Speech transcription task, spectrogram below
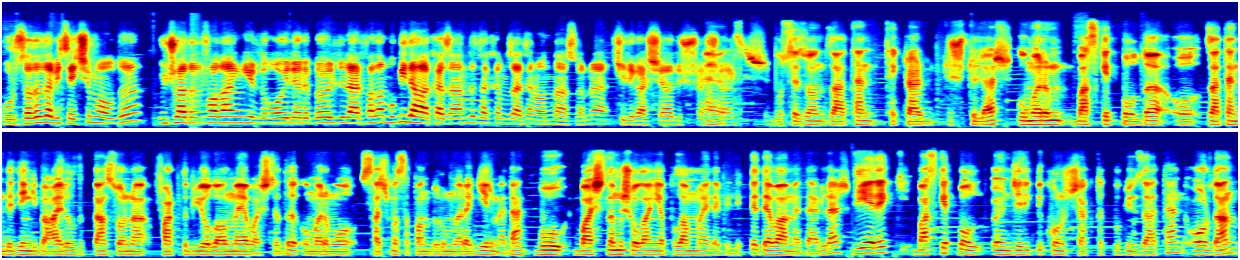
Bursa'da da bir seçim oldu. 3 adım falan girdi. Oyları böldüler falan. Bu bir daha kazandı. Takım zaten ondan sonra iki lig aşağı düştü aşağı. Evet, gitti. bu sezon zaten tekrar düştüler. Umarım basketbolda o zaten dediğin gibi ayrıldıktan sonra farklı bir yol almaya başladı. Umarım o saçma sapan durumlara girmeden bu başlamış olan yapılanmayla birlikte devam ederler. Diyerek basketbol öncelikli konuşacaktık bugün zaten. Oradan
